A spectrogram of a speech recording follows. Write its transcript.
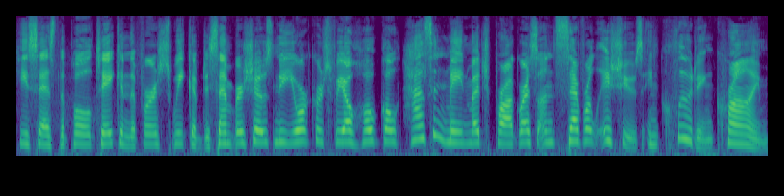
He says the poll taken the first week of December shows New Yorkers feel Hochul hasn't made much progress on several issues, including crime.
